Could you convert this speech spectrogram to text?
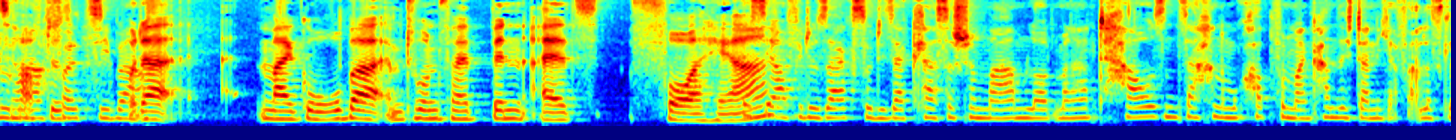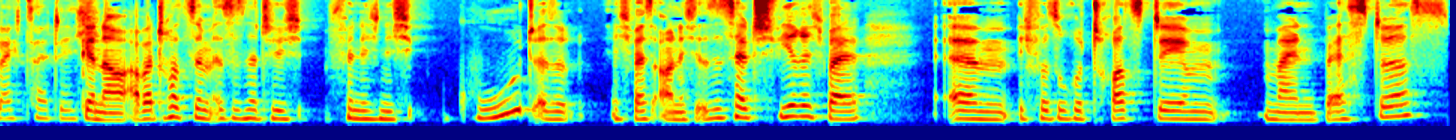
jetzt das- nachvollziehbar. Oder mal grober im Tonfall bin als vorher. Das ist ja auch, wie du sagst, so dieser klassische Marmlord. Man hat tausend Sachen im Kopf und man kann sich da nicht auf alles gleichzeitig. Genau, aber trotzdem ist es natürlich, finde ich, nicht gut. Also ich weiß auch nicht. Es ist halt schwierig, weil ähm, ich versuche trotzdem mein Bestes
